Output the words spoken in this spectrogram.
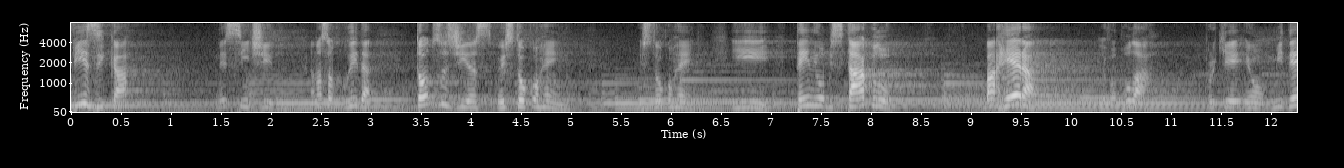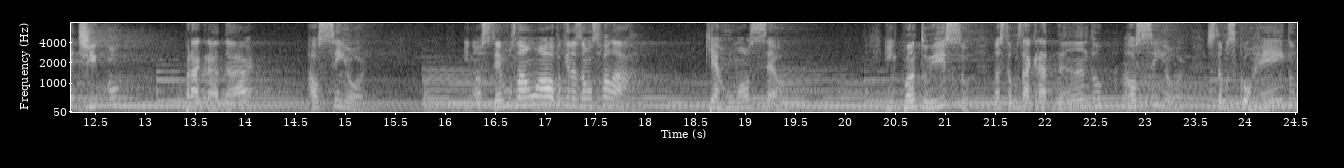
física nesse sentido. A nossa corrida, todos os dias eu estou correndo estou correndo e tem obstáculo, barreira, eu vou pular, porque eu me dedico para agradar ao Senhor. E nós temos lá um alvo que nós vamos falar, que é rumo ao céu. Enquanto isso, nós estamos agradando ao Senhor. Estamos correndo,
